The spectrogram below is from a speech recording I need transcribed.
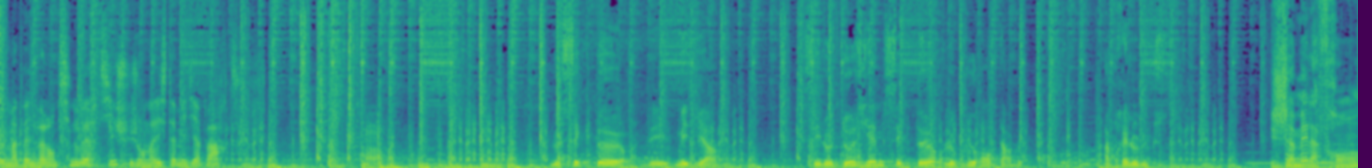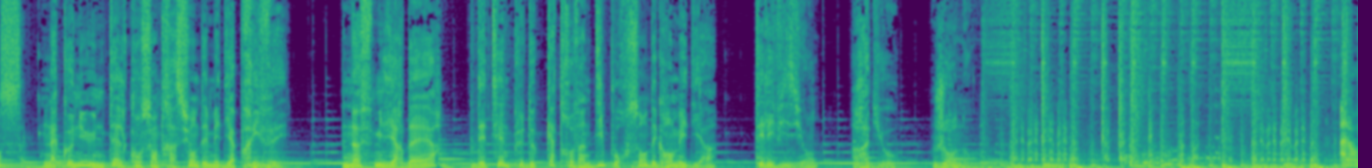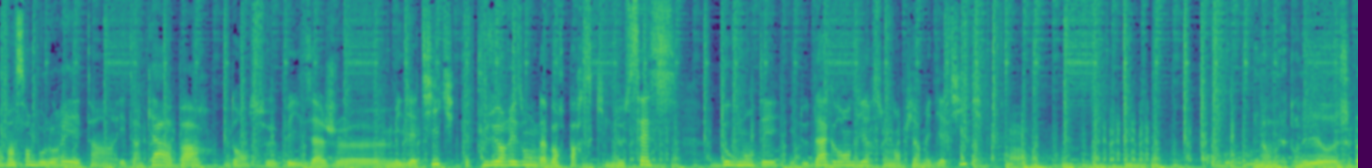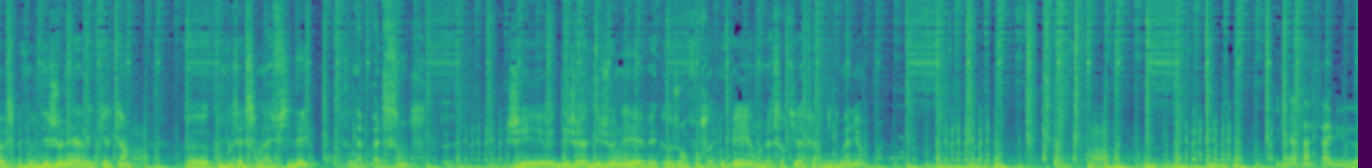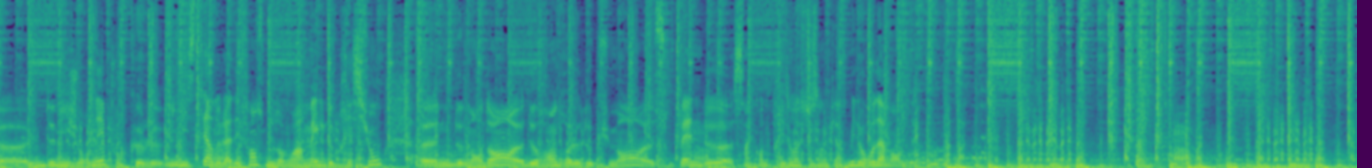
je m'appelle Valentine Auberti, je suis journaliste à Mediapart. Le secteur des médias, c'est le deuxième secteur le plus rentable, après le luxe. Jamais la France n'a connu une telle concentration des médias privés. Neuf milliardaires détiennent plus de 90% des grands médias, télévision, radio, journaux. Alors Vincent Bolloré est un, cas à part dans ce paysage euh, médiatique pour plusieurs raisons. D'abord parce qu'il ne cesse d'augmenter et d'agrandir son empire médiatique. Mais non, mais attendez, euh, c'est pas parce que vous déjeunez avec quelqu'un euh, que vous êtes son affidé. Ça n'a pas de sens. J'ai déjà déjeuné avec Jean-François Copé on a sorti l'affaire Billy Malion. Il n'a pas fallu euh, une demi-journée pour que le ministère de la Défense nous envoie un mail de pression euh, nous demandant euh, de rendre le document sous peine de euh, 5 ans de prison et 75 000 euros d'amende.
